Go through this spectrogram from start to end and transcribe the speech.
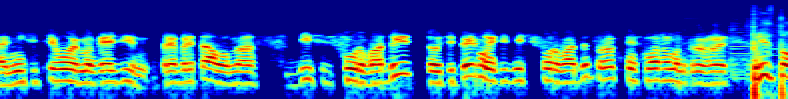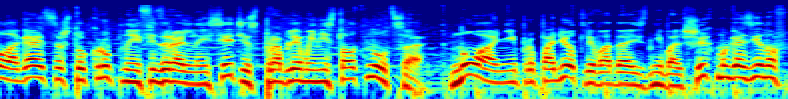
несетевой магазин приобретал у нас 10 фур воды, то теперь мы эти 10 фур воды просто не сможем отгружать. Предполагается, что крупные федеральные сети с проблемой не столкнутся. Ну а не пропадет ли вода из небольших магазинов?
